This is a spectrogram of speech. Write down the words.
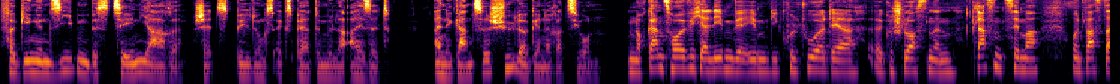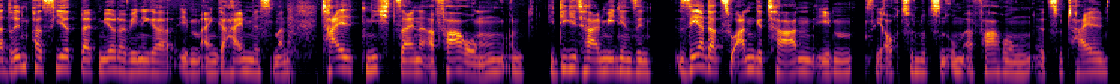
vergingen sieben bis zehn Jahre, schätzt Bildungsexperte Müller-Eiselt. Eine ganze Schülergeneration. Noch ganz häufig erleben wir eben die Kultur der äh, geschlossenen Klassenzimmer und was da drin passiert, bleibt mehr oder weniger eben ein Geheimnis. Man teilt nicht seine Erfahrungen und die digitalen Medien sind sehr dazu angetan, eben sie auch zu nutzen, um Erfahrungen äh, zu teilen.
